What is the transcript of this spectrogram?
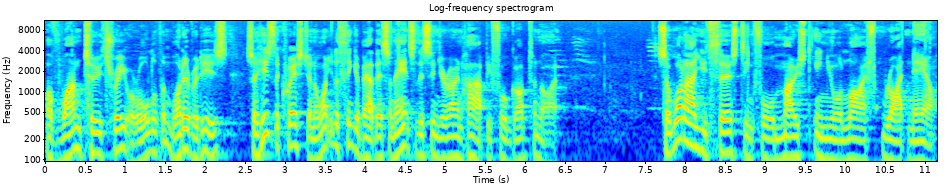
of one, two, three, or all of them, whatever it is. So here's the question. I want you to think about this and answer this in your own heart before God tonight. So, what are you thirsting for most in your life right now?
